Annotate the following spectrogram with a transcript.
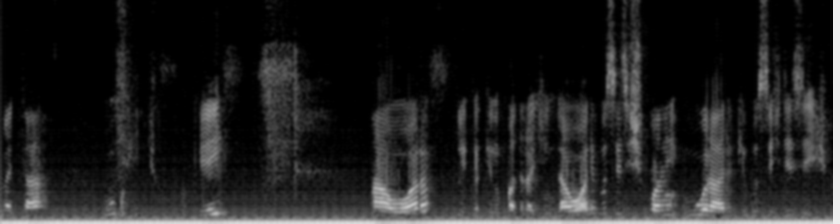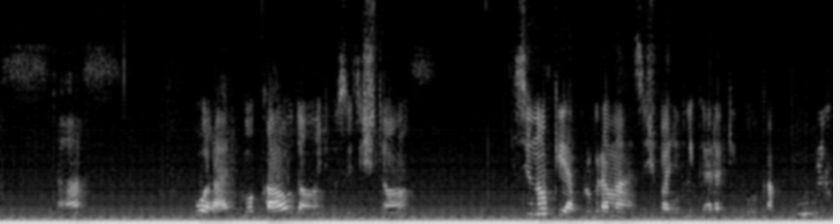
vai estar tá o vídeo, ok? A hora, clica aqui no quadradinho da hora e vocês escolhem o horário que vocês desejam, tá? O horário local, da onde vocês estão. Se não quer programar, vocês podem clicar aqui colocar público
